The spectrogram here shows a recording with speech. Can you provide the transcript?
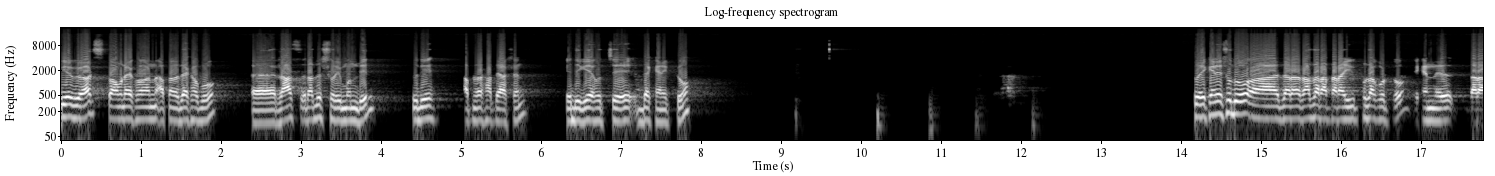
প্রিয় ভিউয়ার্স তো আমরা এখন আপনারা দেখাবো রাজ, রাজেশ্বরী মন্দির। যদি আপনারা সাথে আসেন, এদিকে হচ্ছে দেখেন একটু। তো এখানে শুধু যারা রাজারা তারাই পূজা করতো। এখানে যারা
